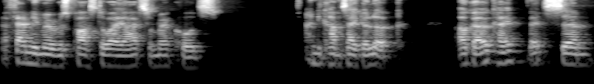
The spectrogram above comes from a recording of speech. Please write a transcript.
a family member has passed away. I have some records, and you come take a look. I'll go, okay, let's. Um,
